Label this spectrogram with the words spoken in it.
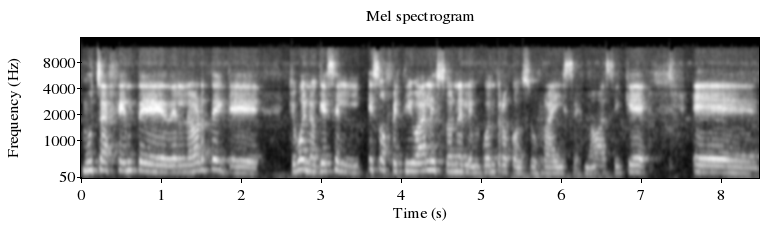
mucha gente del norte que bueno, que es el, esos festivales son el encuentro con sus raíces, ¿no? Así que eh,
